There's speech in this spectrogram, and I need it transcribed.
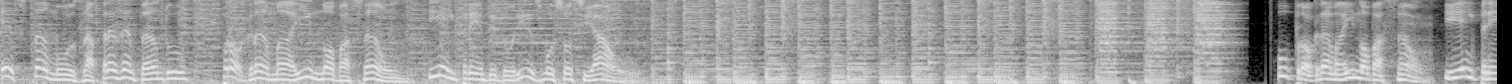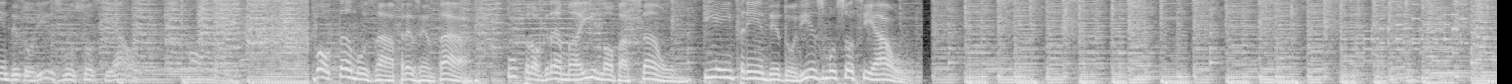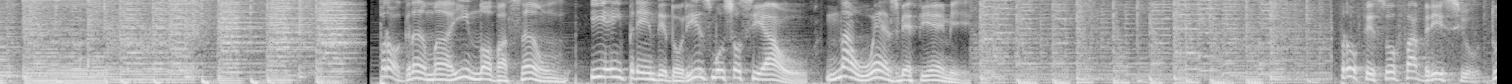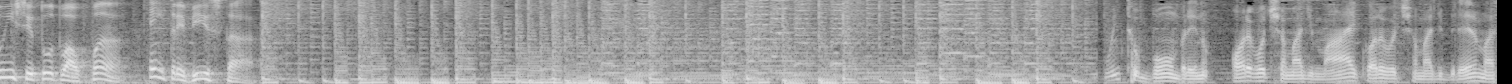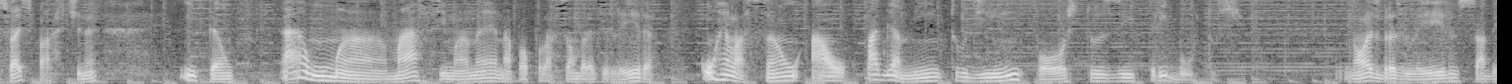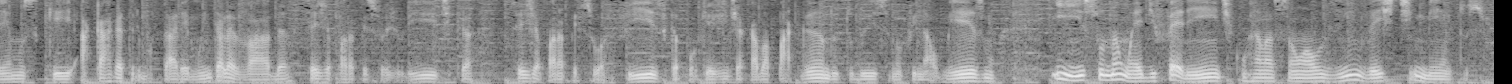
Estamos apresentando Programa Inovação e Empreendedorismo Social. O programa Inovação e Empreendedorismo Social. Voltamos a apresentar o programa Inovação e Empreendedorismo Social. Programa Inovação e Empreendedorismo Social na UESB FM. Professor Fabrício, do Instituto Alfam, entrevista. Muito bom, Breno. Ora eu vou te chamar de Maico, ora eu vou te chamar de Breno, mas faz parte, né? Então, Há uma máxima né, na população brasileira com relação ao pagamento de impostos e tributos. Nós brasileiros sabemos que a carga tributária é muito elevada, seja para a pessoa jurídica, seja para a pessoa física, porque a gente acaba pagando tudo isso no final mesmo. E isso não é diferente com relação aos investimentos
